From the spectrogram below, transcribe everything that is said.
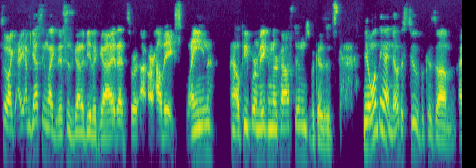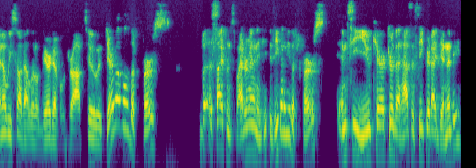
so I, am guessing like this is going to be the guy that's or, or how they explain how people are making their costumes because it's, you know, one thing I noticed too because um I know we saw that little Daredevil drop too. Is Daredevil the first? But aside from Spider Man, is he going to be the first MCU character that has a secret identity?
